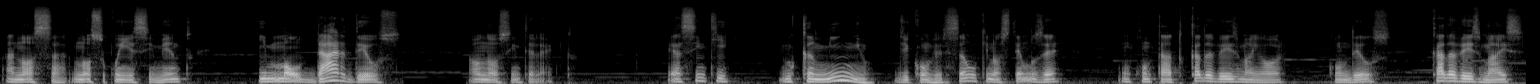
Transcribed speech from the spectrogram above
a nossa nosso conhecimento e moldar Deus ao nosso intelecto. É assim que no caminho de conversão o que nós temos é um contato cada vez maior com Deus cada vez mais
